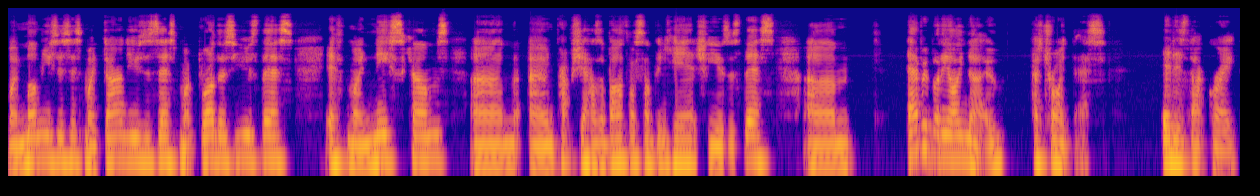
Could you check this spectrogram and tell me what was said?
My mum uses this, my dad uses this, my brothers use this. If my niece comes um, and perhaps she has a bath or something here, she uses this. Um, everybody I know has tried this. It is that great.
